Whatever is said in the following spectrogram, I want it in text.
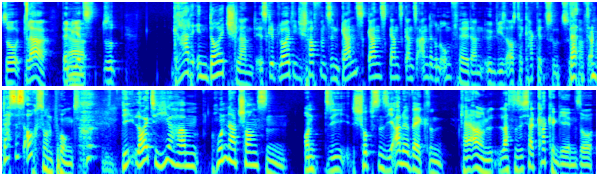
So, klar, wenn Ja. du jetzt so, gerade in Deutschland, es gibt Leute, die schaffen es in ganz, ganz, ganz, ganz anderen Umfeldern irgendwie es aus der Kacke zu, zu Da, und das ist auch so ein Punkt. Die Leute hier haben 100 Chancen und sie schubsen sie alle weg und keine Ahnung, lassen sich halt kacke gehen so.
